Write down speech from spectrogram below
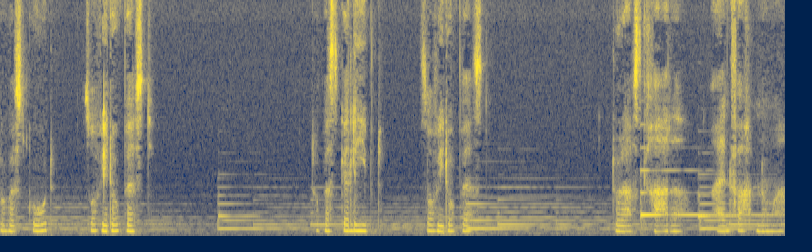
Du bist gut, so wie du bist. Bist geliebt, so wie du bist. Du darfst gerade einfach nur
